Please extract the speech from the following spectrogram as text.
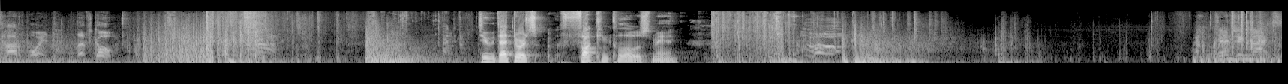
hard point. Let's go. Dude, that door's fucking closed, man. Changing max.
